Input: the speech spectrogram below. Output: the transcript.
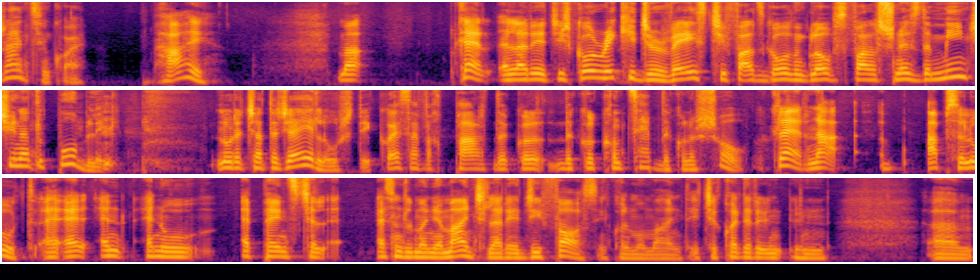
rein sin qua hai. Ma Ker, la reagisce Sco Ricky Gervais ci fa els Golden Globes fa il schnös da minci nel pubblic Lura c'è già è lustig questo è einfach part de quel de quel concept de quella show. Claire, na, absolut. E, e, e, e nu, e pens che è un mania mind la reagi fos in quel momento. E c'è quella un, un, um,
